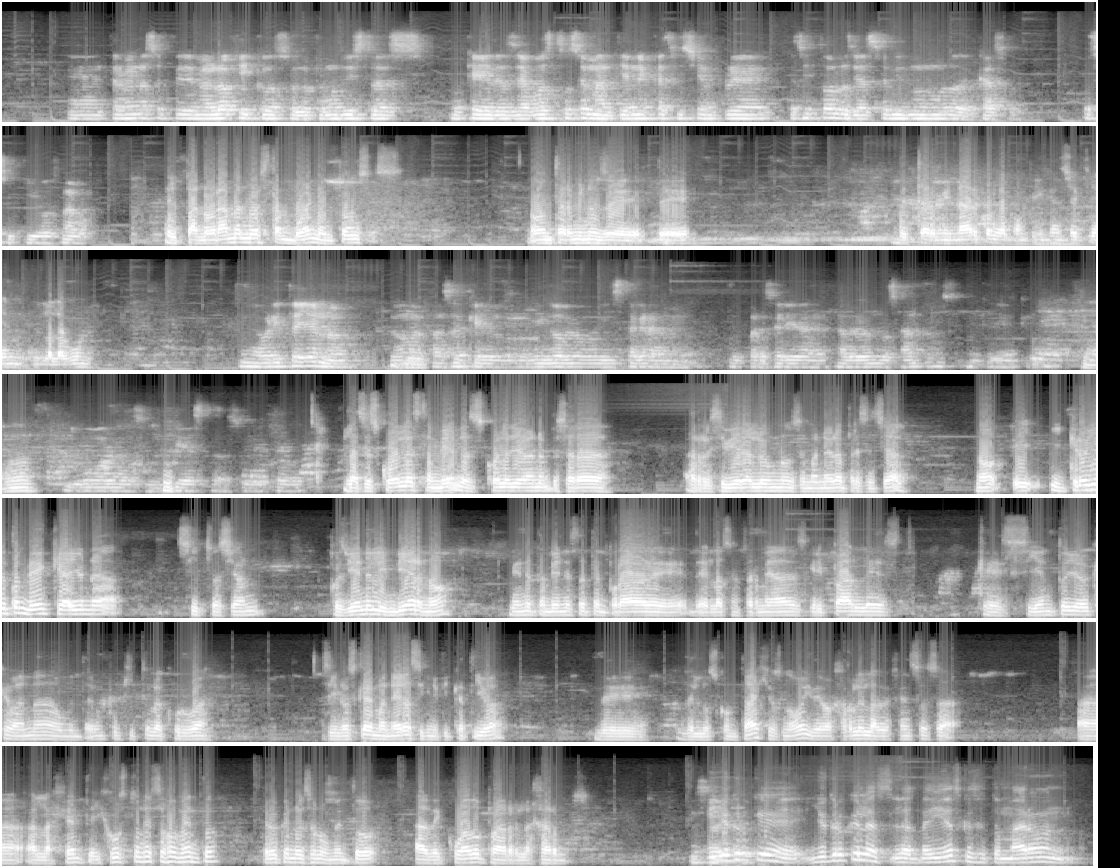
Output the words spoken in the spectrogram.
En términos epidemiológicos, lo que hemos visto es, ok, desde agosto se mantiene casi siempre, casi todos los días el mismo número de casos positivos nuevos. El panorama no es tan bueno entonces, ¿no? En términos de, de, de terminar con la contingencia aquí en, en la laguna. Ahorita ya no. No, me pasa que el domingo veo Instagram que, uh -huh. y bodas y fiestas y todo. Las escuelas también, las escuelas ya van a empezar a, a recibir alumnos de manera presencial. ¿no? Y, y, creo yo también que hay una situación, pues viene el invierno, viene también esta temporada de, de las enfermedades gripales, que siento yo que van a aumentar un poquito la curva, si no es que de manera significativa, de, de los contagios, ¿no? Y de bajarle las defensas a, a, la gente. Y justo en ese momento, creo que no es el momento adecuado para relajarnos. Sí, yo creo que, yo creo que las, las medidas que se tomaron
